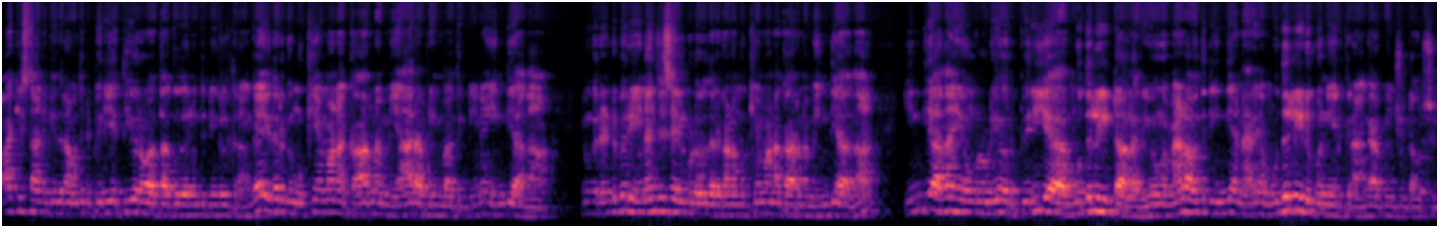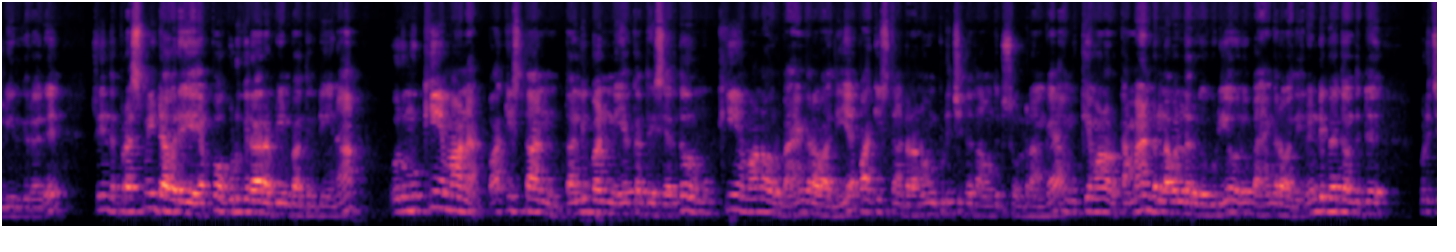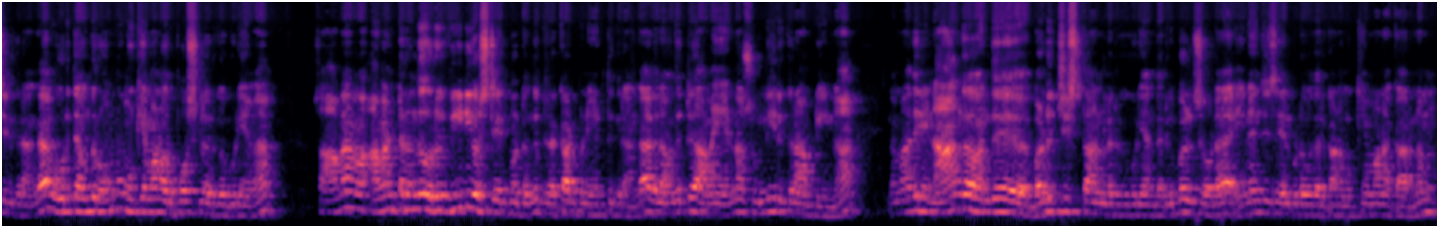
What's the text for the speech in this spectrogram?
பாகிஸ்தானுக்கு எதிராக வந்துட்டு பெரிய தீவிரவாத தாக்குதல் வந்து நிகழ்த்துறாங்க. இதற்கு முக்கியமான காரணம் யார் அப்படின்னு பார்த்துக்கிட்டிங்கன்னா இந்தியா தான். இவங்க ரெண்டு பேரும் இணைஞ்சு செயல்படுவதற்கான முக்கியமான காரணம் இந்தியா தான். இந்தியா தான் இவங்களுடைய ஒரு பெரிய முதலீட்டாளர். இவங்க மேலே வந்துட்டு இந்தியா நிறைய முதலீடு பண்ணியிருக்கிறாங்க அப்படின்னு சொல்லிட்டு அவர் சொல்லியிருக்கிறாரு. ஸோ இந்த ப்ரெஸ் மீட் அவர் எப்போ கொடுக்குறாரு அப்படின்னு பார்த்துக்கிட்டிங்கன்னா ஒரு முக்கியமான பாகிஸ்தான் தலிபான் இயக்கத்தை சேர்ந்த ஒரு முக்கியமான ஒரு பயங்கரவாதியை பாகிஸ்தான் ராணுவம் பிடிச்சிட்டு தான் வந்துட்டு சொல்கிறாங்க முக்கியமான ஒரு கமாண்டர் லெவலில் இருக்கக்கூடிய ஒரு பயங்கரவாதி. ரெண்டு பேர்த்த வந்துட்டு பிடிச்சிருக்கிறாங்க. ஒருத்தன் வந்து ரொம்ப முக்கியமான ஒரு போஸ்ட்டில் இருக்கக்கூடியவன். ஸோ அவன் அவன்கிட்ட இருந்து ஒரு வீடியோ ஸ்டேட்மெண்ட் வந்துட்டு ரெக்கார்ட் பண்ணி எடுத்துக்கிறாங்க. அதில் வந்துட்டு அவன் என்ன சொல்லியிருக்கிறான் அப்படின்னா இந்த மாதிரி நாங்கள் வந்து பலுச்சிஸ்தானில் இருக்கக்கூடிய அந்த ரிபல்ஸோட இணைஞ்சு செயல்படுவதற்கான முக்கியமான காரணம்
